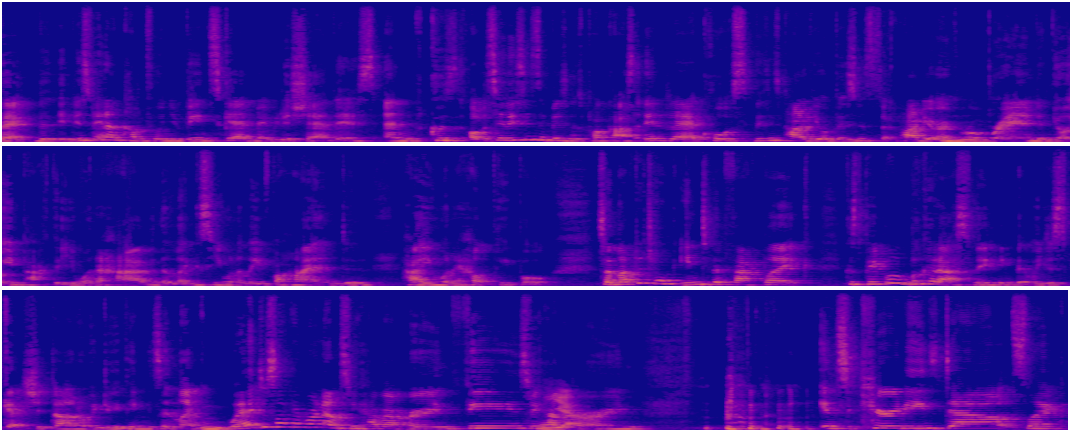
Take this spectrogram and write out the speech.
that it has been uncomfortable and you've been scared maybe to share this. And because obviously this is a business podcast, at the end of the day, of course, this is part of your business, part of your overall mm-hmm. brand and your impact that you want to have and the legacy you want to leave behind and how you want to help people. So I'd love to talk into the fact like because people look at us and they think that we just get shit done or we do things and like mm. we're just like everyone else. We have our own fears, we have Yeah. our own insecurities, doubts, like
